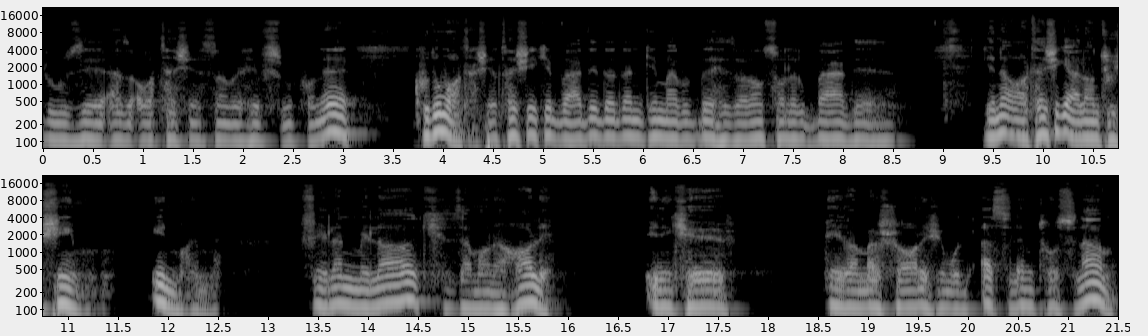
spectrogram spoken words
روزه از آتش انسان رو حفظ می‌کنه کدوم آتش؟ آتشی که بعده دادن که مربوط به هزاران سال بعده یعنی آتشی که الان توشیم. این مهمه. فعلا ملاک زمان حاله. اینی که پیغمبر شعارش بود اسلم تسلم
